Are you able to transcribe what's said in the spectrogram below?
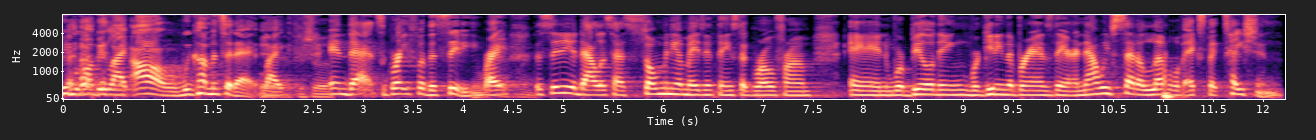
people gonna be like, "Oh, we coming to that." Yeah, like, sure. and that's great for the city, right? The city of Dallas has so many amazing things to grow from, and we're building, we're getting the brands there, and now we've set a level of expectation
